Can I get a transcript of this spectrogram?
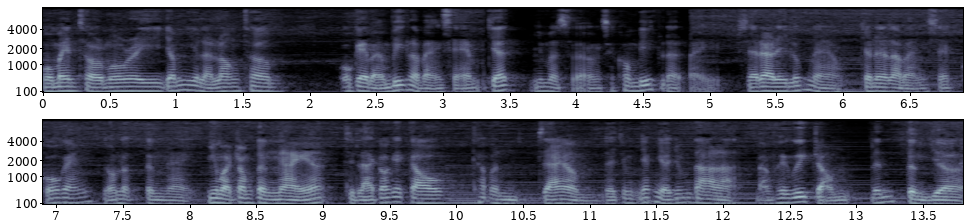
memento mori giống như là long term ok, bạn biết là bạn sẽ chết, nhưng mà bạn sẽ không biết là bạn sẽ ra đi lúc nào, cho nên là bạn sẽ cố gắng nỗ lực từng ngày. Nhưng mà trong từng ngày á, thì lại có cái câu carbon diam để chúng, nhắc nhở chúng ta là bạn phải quý trọng đến từng giờ,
